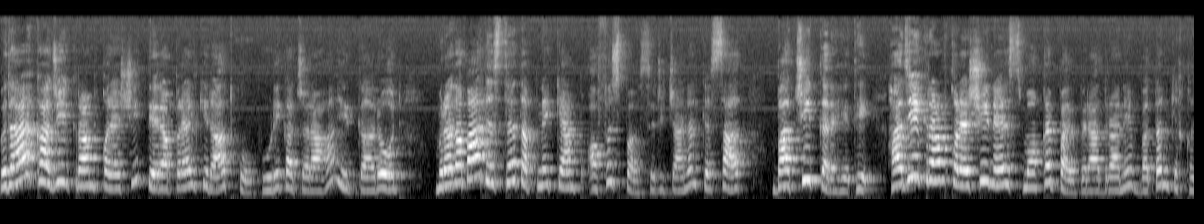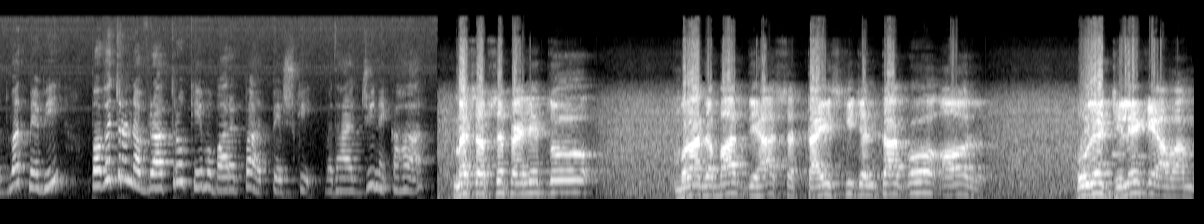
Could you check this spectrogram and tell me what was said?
विधायक हाजी इकराम कुरैशी तेरह अप्रैल की रात को भूड़े का चराहा ईदगाह रोड मुरादाबाद स्थित अपने कैंप ऑफ़िस पर सिटी चैनल के साथ बातचीत कर रहे थे। हाजी इकराम कुरैशी ने इस मौके पर बिरादरान वतन की खिदमत में भी पवित्र नवरात्रों की मुबारकबाद पेश की। विधायक जी ने कहा, मैं सबसे पहले तो मुरादाबाद देहात सत्ताईस की जनता को और पूरे ज़िले के आवाम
